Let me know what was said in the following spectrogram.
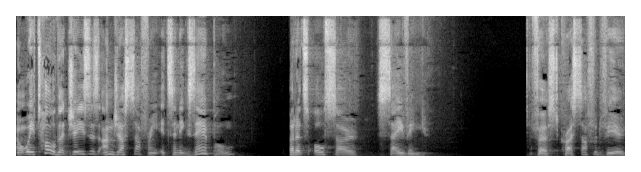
And we're told that Jesus' unjust suffering, it's an example, but it's also saving. First, Christ suffered for you,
